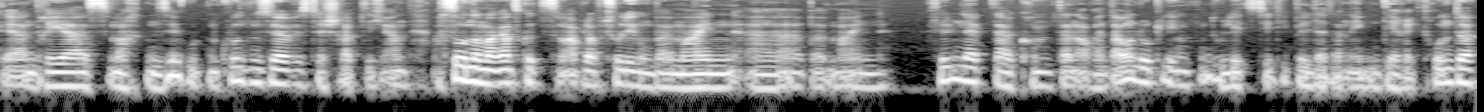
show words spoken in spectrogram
Der Andreas macht einen sehr guten Kundenservice, der schreibt dich an. Ach so, nochmal ganz kurz zum Ablauf. Entschuldigung, bei meinem äh, mein Filmlab, da kommt dann auch ein Download-Link und du lädst dir die Bilder dann eben direkt runter.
